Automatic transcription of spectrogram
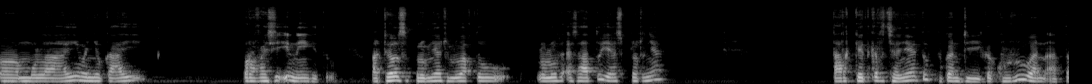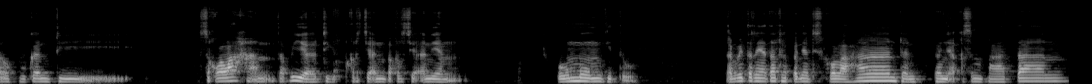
eee, mulai menyukai profesi ini gitu. Padahal sebelumnya dulu waktu lulus S1 ya sebenarnya target kerjanya itu bukan di keguruan atau bukan di sekolahan, tapi ya di pekerjaan-pekerjaan yang umum gitu. Tapi ternyata dapatnya di sekolahan dan banyak kesempatan.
